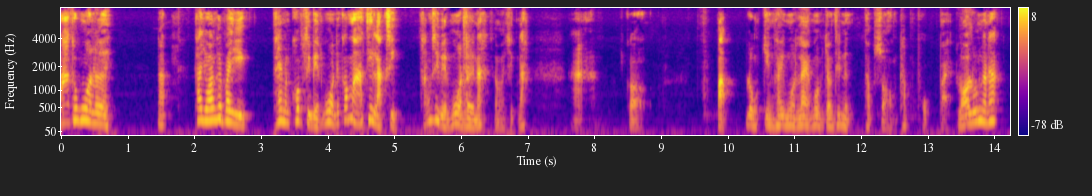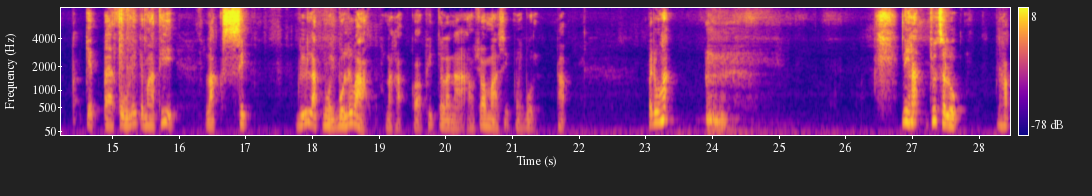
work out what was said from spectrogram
มาทุกงวดเลยนะครับ ถ้าย้อนขึ้นไปอีกให้มันครบสิบเอ็ดงวดนี่ก็มาที่หลักสิบทั้งสิบเอ็ดงวดเลยนะสมาชิกนะอ่าก็ปรับลงจริงให้งวดแรกงวดประจำที่หนึ่งทับสองทับหกแปดรอลุ้นกันนะเจ็ดแปดศูนี่จะมาที่หลักสิบหรือหลักหน่วยบนหรือเปล่านะครับ ก็พิจารณาเอาชอบมาสิหน่วยบนนะครับ ไปดูฮะ นี่ฮะชุดสรุปนะครับ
